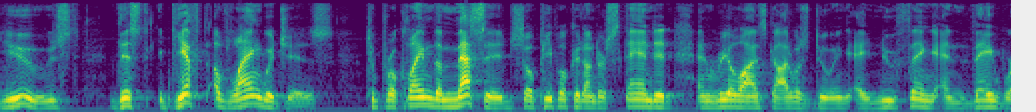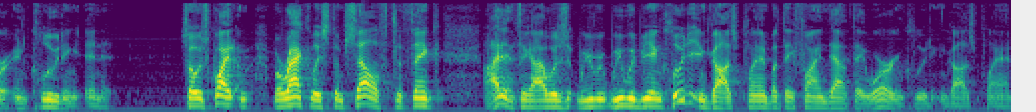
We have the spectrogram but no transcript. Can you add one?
used this gift of languages to proclaim the message so people could understand it and realize God was doing a new thing and they were including in it. So it was quite miraculous themselves to think, I didn't think I was we, we would be included in God's plan, but they find out they were included in God's plan.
